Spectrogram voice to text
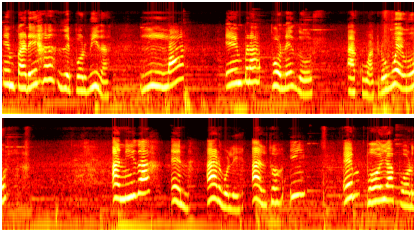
empareja de por vida. La hembra pone dos a cuatro huevos, anida en árboles altos y empolla por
